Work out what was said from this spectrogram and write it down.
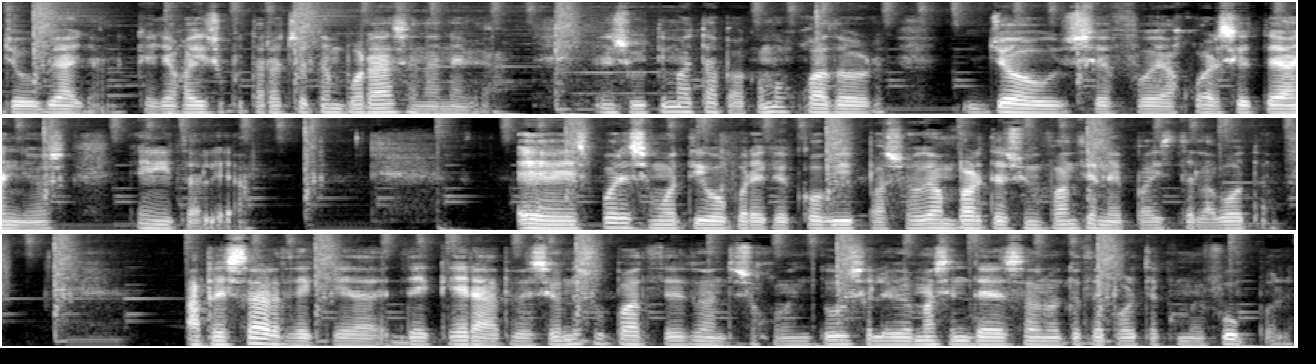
Joe Bryant, que llegó a disputar 8 temporadas en la NBA. En su última etapa como jugador, Joe se fue a jugar 7 años en Italia. Es por ese motivo por el que Kobe pasó gran parte de su infancia en el país de la bota. A pesar de que, era, de que era presión de su padre, durante su juventud se le vio más interesado en otros deportes como el fútbol.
